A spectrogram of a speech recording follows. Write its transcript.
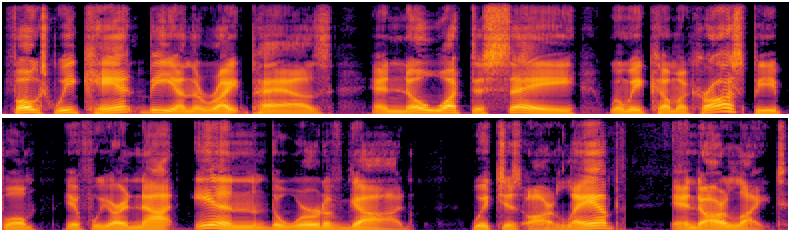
Folks, we can't be on the right paths and know what to say when we come across people if we are not in the Word of God, which is our lamp and our light.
